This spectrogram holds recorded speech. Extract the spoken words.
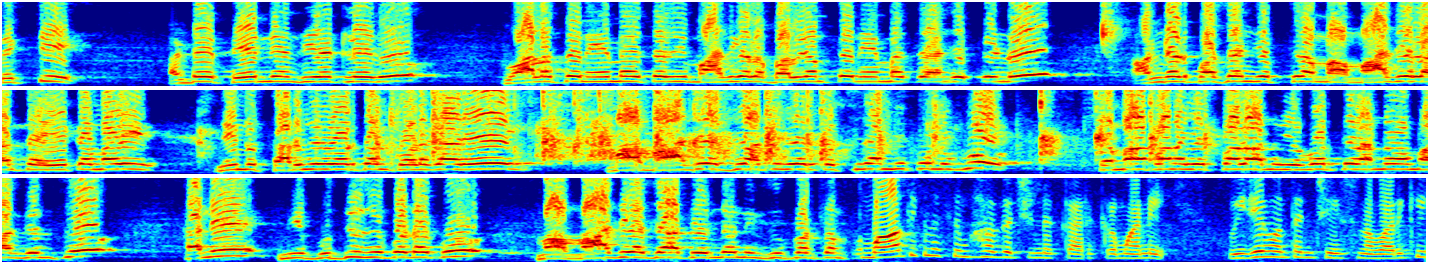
వ్యక్తి అంటే పేరు నేను తీయట్లేదు వాళ్ళతో ఏమవుతుంది మాదిగల బలగంతో ఏమవుతుంది అని చెప్పిండు హండ్రెడ్ పర్సెంట్ చెప్తున్నా మా మాదిగలంతా ఏకమై నిన్ను తరిమి కొడతాను కొడగారే మా మాదిగ జాతి దగ్గరికి వచ్చినందుకు నువ్వు క్షమాపణ చెప్పాలా నువ్వు ఎవరితో అన్నావో మాకు తెలుసు కానీ నీ బుద్ధి చూపటకు మా మాదిగ జాతి ఏందో నీకు చూపెడతాం. మాదిగల సింహగర్జన కార్యక్రమాన్ని విజయవంతం చేసిన వారికి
